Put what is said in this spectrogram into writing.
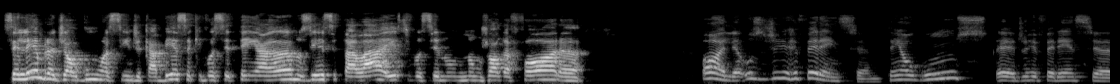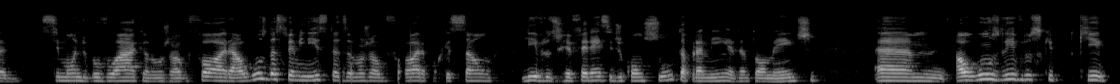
Você lembra de algum, assim, de cabeça que você tem há anos e esse tá lá, esse você não, não joga fora? Olha, os de referência. Tem alguns é, de referência Simone de Beauvoir que eu não jogo fora, alguns das feministas eu não jogo fora, porque são livros de referência e de consulta para mim, eventualmente. Um, alguns livros que, que,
